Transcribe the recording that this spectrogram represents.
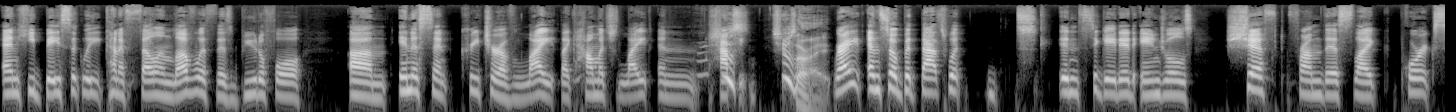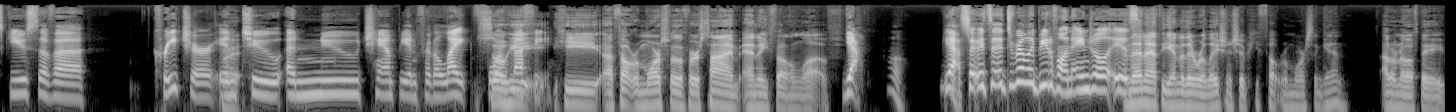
and he basically kind of fell in love with this beautiful um innocent creature of light like how much light and she, was, happy she was all right. right and so but that's what instigated angel's shift from this like poor excuse of a creature into a new champion for the light for So he buffy he uh, felt remorse for the first time, and he fell in love. Yeah, Oh. Yeah. so it's it's really beautiful. And Angel is and then at the end of their relationship, he felt remorse again. I don't know if they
